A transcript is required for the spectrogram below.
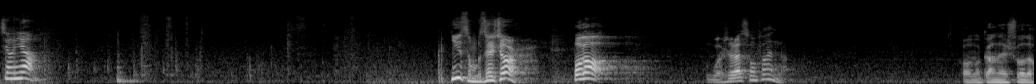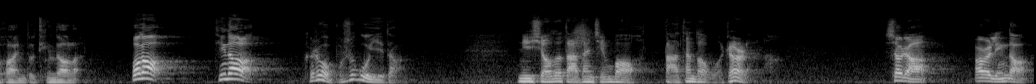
江漾，你怎么在这儿？报告，我是来送饭的。我们刚才说的话你都听到了。报告，听到了。可是我不是故意的。你小子打探情报，打探到我这儿来了。校长，二位领导，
